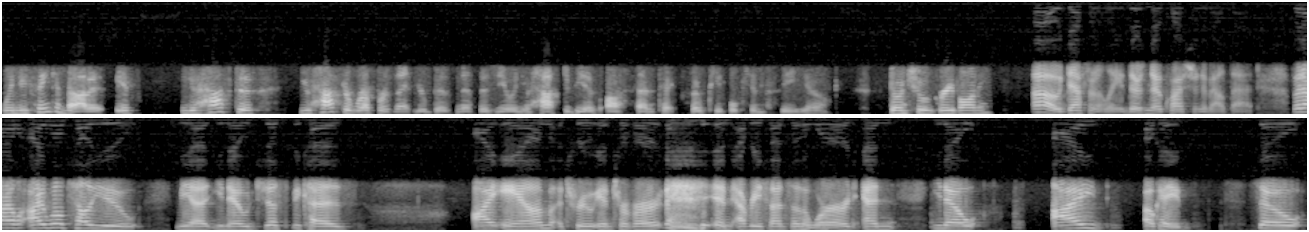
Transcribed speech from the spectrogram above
When you think about it, it's you have to you have to represent your business as you and you have to be as authentic so people can see you. Don't you agree, Bonnie? Oh, definitely. There's no question about that. But I I will tell you, Mia, you know, just because I am a true introvert in every sense of the mm-hmm. word and you know, I Okay, so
